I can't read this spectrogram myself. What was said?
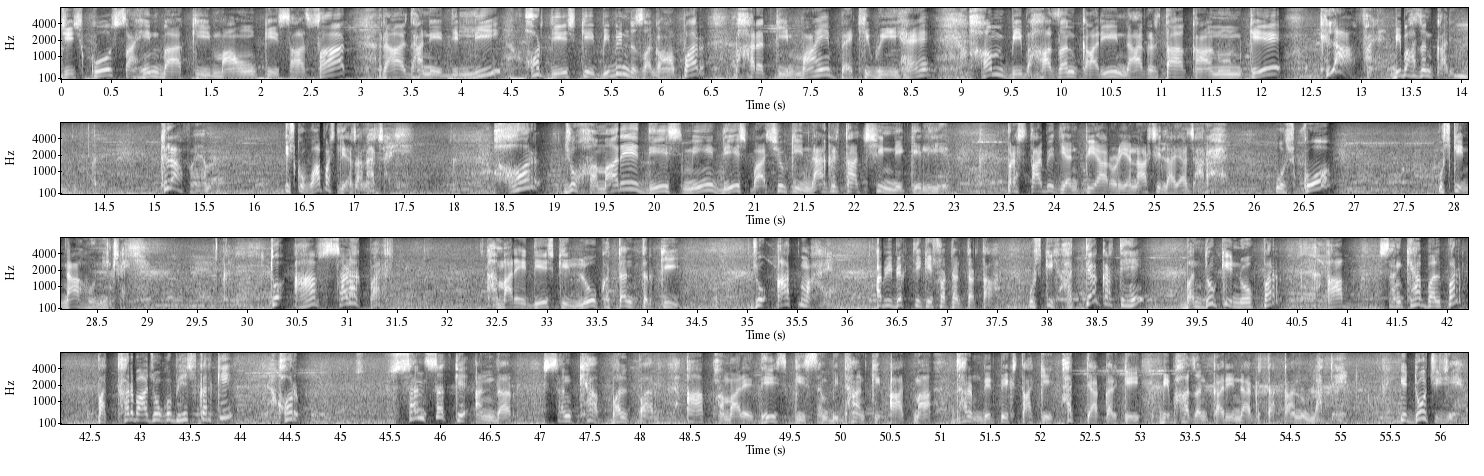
जिसको शाहीन बाग की माओं के साथ साथ राजधानी दिल्ली और देश के विभिन्न जगहों पर भारत की माएँ बैठी हुई हैं। हम विभाजनकारी नागरिकता कानून के खिलाफ हैं। विभाजनकारी। खिलाफ हैं हम। इसको वापस लिया जाना चाहिए। और जो हमारे देश में देशवासियों की नागरिकता छीनने के लिए प्रस्तावित एनपीआर और एनआरसी लाया जा रहा है, उसको, उसकी ना होनी चाहिए। आप सड़क पर हमारे देश की लोकतंत्र की जो आत्मा है, अभिव्यक्ति की स्वतंत्रता, उसकी हत्या करते हैं, बंदूक की नोक पर आप संख्या बल पर पत्थरबाजों को भेज करके और संसद के अंदर संख्या बल पर आप हमारे देश की संविधान की आत्मा, धर्मनिरपेक्षता की हत्या करके विभाजनकारी नागरिकता कानून लाते हैं। ये दो चीज़ें हैं।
